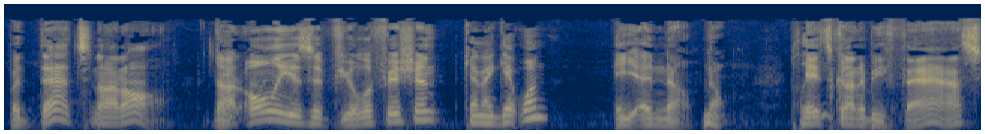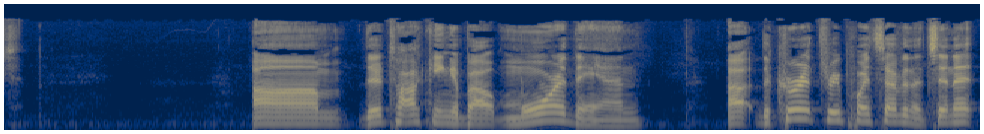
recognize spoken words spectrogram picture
But that's not all. Not only is it fuel efficient, Can I get one? yeah, no, No. Please? It's going to be fast. Um, they're talking about more than uh, the current 3.7 that's in it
